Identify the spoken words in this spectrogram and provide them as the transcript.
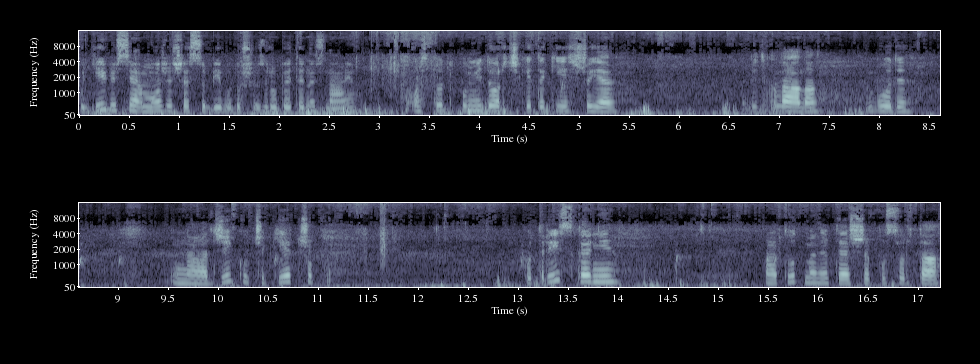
поділюся, а може ще собі буду щось робити, не знаю. Ось тут помідорчики такі, що я відклала, буде на джику чи кетчуп. Потріскані. А тут в мене теж ще по сортах.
